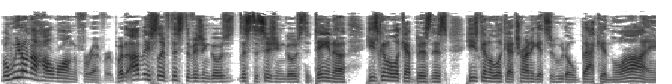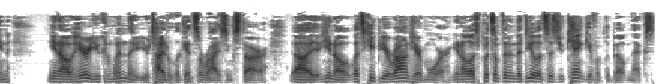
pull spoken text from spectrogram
but we don't know how long forever. But obviously, if this division goes, this decision goes to Dana, he's going to look at business. He's going to look at trying to get Cejudo back in line. You know, here you can win the, your title against a rising star. Uh, you know, let's keep you around here more. You know, let's put something in the deal that says you can't give up the belt next.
